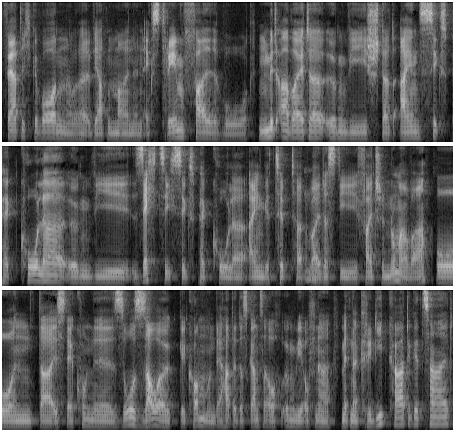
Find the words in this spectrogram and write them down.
fertig geworden, aber wir hatten mal einen Extremfall, wo ein Mitarbeiter irgendwie statt ein Sixpack Cola irgendwie 60 Sixpack Cola eingetippt hat, weil das die falsche Nummer war. Und da ist der Kunde so sauer gekommen und er hatte das Ganze auch irgendwie auf einer, mit einer Kreditkarte gezahlt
